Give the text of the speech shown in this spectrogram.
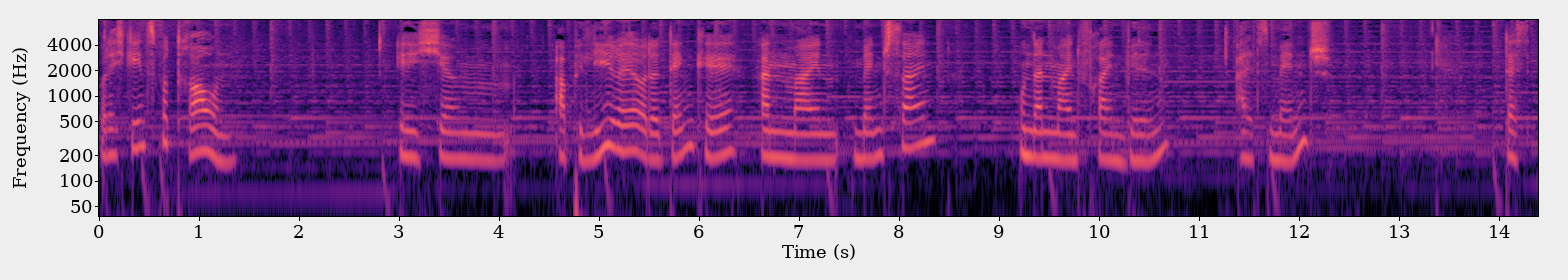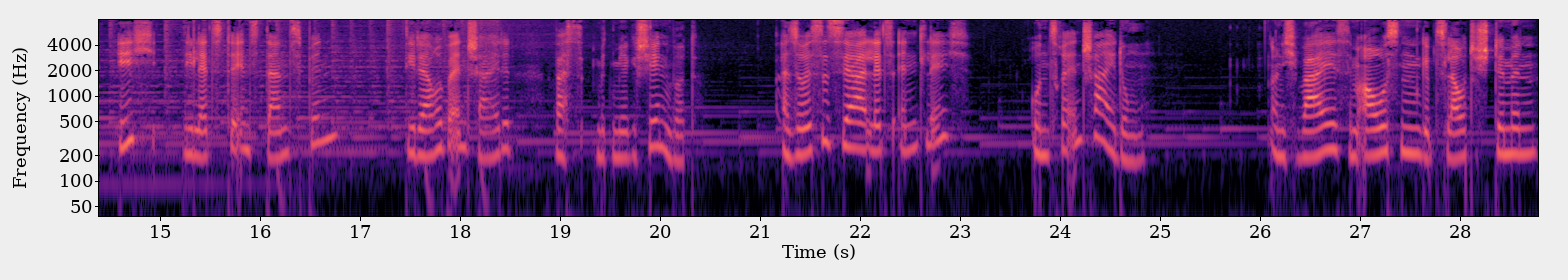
oder ich gehe ins Vertrauen. Ich ähm, appelliere oder denke an mein Menschsein und an meinen freien Willen als Mensch, dass ich die letzte Instanz bin, die darüber entscheidet, was mit mir geschehen wird. Also ist es ja letztendlich unsere Entscheidung. Und ich weiß, im Außen gibt es laute Stimmen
